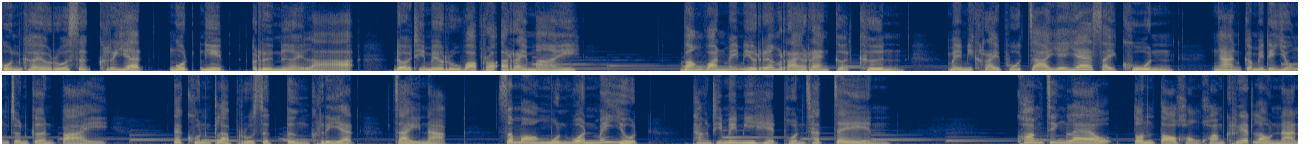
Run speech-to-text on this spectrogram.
คุณเคยรู้สึกเครียด หงุดหงิด หรือเหนื่อยล้า โดยที่ไม่รู้ว่าเพราะอะไรไหม บางวันไม่มีเรื่องร้ายแรงเกิดขึ้น ไม่มีใครพูดจาแย่ๆใส่คุณ งานก็ไม่ได้ยุ่งจนเกินไป แต่คุณกลับรู้สึกตึงเครียด ใจหนัก สมองหมุนวนไม่หยุด ทั้งที่ไม่มีเหตุผลชัดเจน ความจริงแล้ว ต้นตอของความเครียดเหล่านั้น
